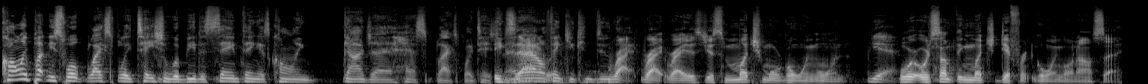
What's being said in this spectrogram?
calling Putney Swope black exploitation would be the same thing as calling Ganja Hess black exploitation. And I don't think you can do right, that. right, right. It's just much more going on. Yeah. or or something much different going on. I'll say.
